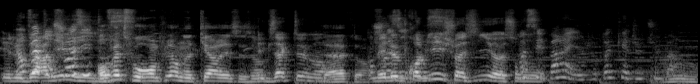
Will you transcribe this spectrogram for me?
et le En fait, on dernier. choisit il- En fait, faut remplir notre carré, c'est ça? Exactement. D'accord. Mais le premier, il choisit euh, son. Moi, c'est pareil, hein, je vois pas quel jeu tu parles. Oh.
